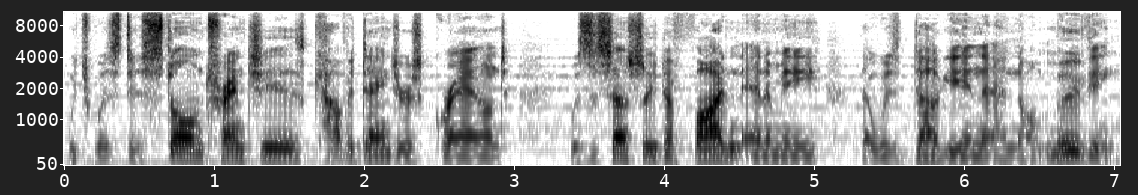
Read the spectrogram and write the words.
which was to storm trenches, cover dangerous ground, was essentially to fight an enemy that was dug in and not moving.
